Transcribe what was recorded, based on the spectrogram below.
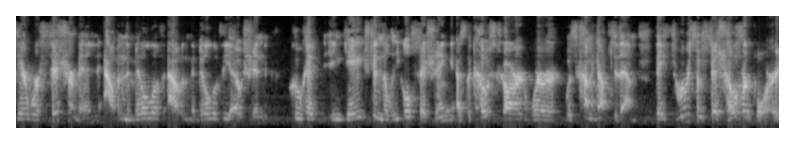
there were fishermen out in the middle of out in the middle of the ocean who had engaged in illegal fishing. As the Coast Guard were was coming up to them, they threw some fish overboard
